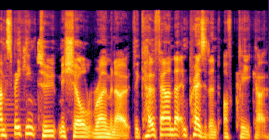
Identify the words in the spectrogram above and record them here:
I'm speaking to Michele Romanow, the co-founder and president of Clearco.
